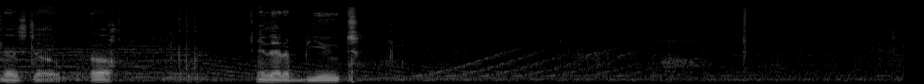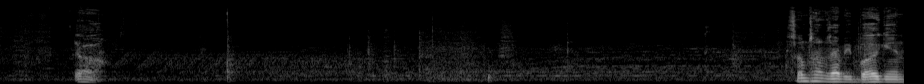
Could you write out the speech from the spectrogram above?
That's dope. Oh, ain't that a beaut? Oh. Sometimes I be bugging,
